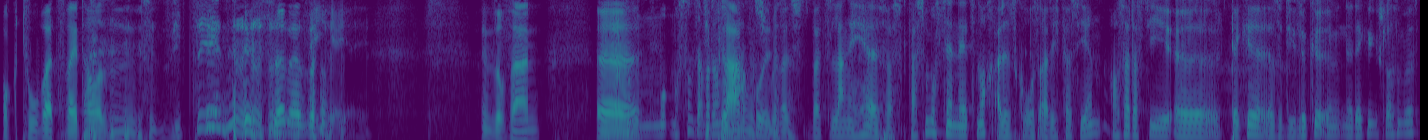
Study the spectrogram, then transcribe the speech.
Oktober 2017 ist oder so. Insofern, glaube, äh, mu- muss uns aber doch Planung abholen, weil es so lange her ist. Was, was muss denn jetzt noch alles großartig passieren, außer dass die äh, Decke, also die Lücke in der Decke geschlossen wird?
